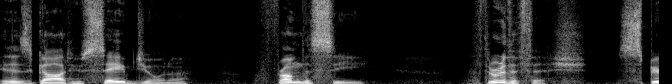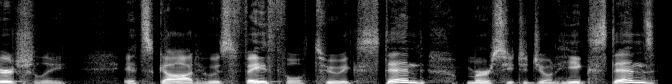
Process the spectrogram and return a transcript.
it is God who saved Jonah from the sea through the fish. Spiritually, it's God who is faithful to extend mercy to Jonah. He extends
